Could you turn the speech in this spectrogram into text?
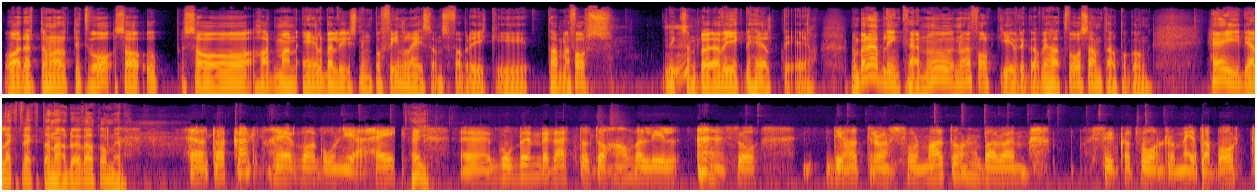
Och 1882 så, upp, så hade man elbelysning på Finlaysons fabrik i Tammerfors. Liksom, Då övergick det helt till el. Nu börjar det blinka här. Nu, nu är folk ivriga. Vi har två samtal på gång. Hej, Dialektväktarna. Du är välkommen. Ja, tackar. Hej, var Gunja. Hej. Hej. Uh, gubben berättade då han var lill så de har transformatorn bara cirka 200 meter bort.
